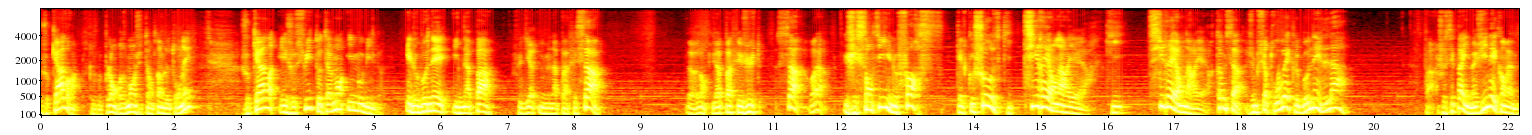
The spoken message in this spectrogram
je cadre, parce que le plan, heureusement, j'étais en train de le tourner, je cadre et je suis totalement immobile. Et le bonnet, il n'a pas, je veux dire, il n'a pas fait ça. Euh, non, il n'a pas fait juste ça, voilà. J'ai senti une force, quelque chose qui tirait en arrière, qui tirait en arrière, comme ça. Je me suis retrouvé avec le bonnet là. Enfin, je sais pas, imaginez quand même.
